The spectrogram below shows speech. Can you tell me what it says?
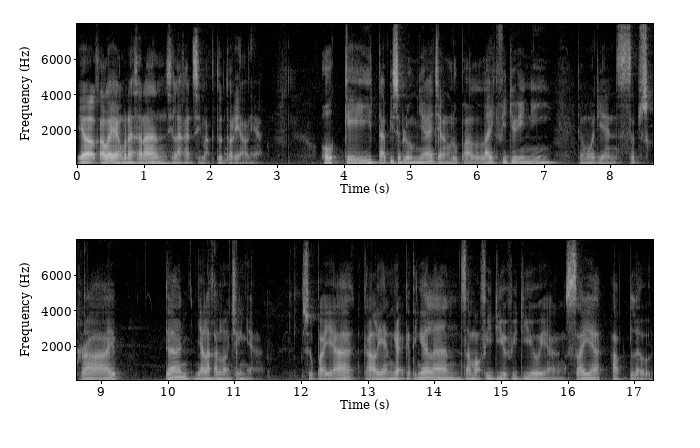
Ya kalau yang penasaran silahkan simak tutorialnya. Oke tapi sebelumnya jangan lupa like video ini kemudian subscribe dan nyalakan loncengnya. Supaya kalian nggak ketinggalan sama video-video yang saya upload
